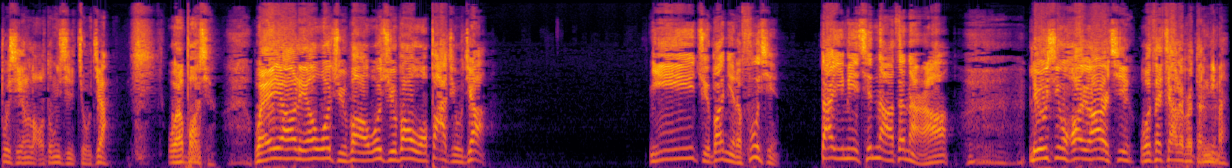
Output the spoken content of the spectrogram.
不行，老东西酒驾，我要报警，喂幺零，我举报，我举报我爸酒驾，你举报你的父亲，大义灭亲呐，在哪儿啊？流星花园二期，我在家里边等你们，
